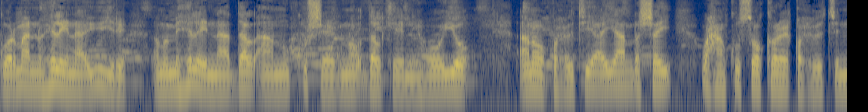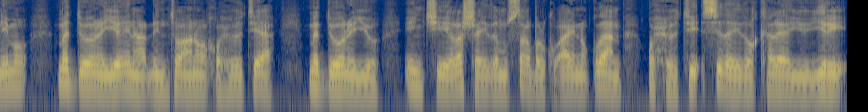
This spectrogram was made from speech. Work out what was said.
goormaannu helaynaa ayuu yidhi ama ma helaynaa dal aannu ku sheegno dalkeennii hooyo anoo qaxootiya ayaan dhashay. Waxaan ku soo koray qaxootinimo. Ma doonayo inaad dhinto anoo qaxooti ah. Ma doonayo in jiilashayda mustaqbalku ay noqdaan qaxooti sidaydoo kale ayuu yidhi.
